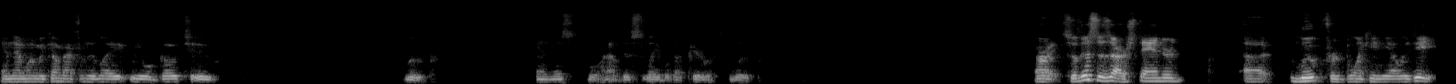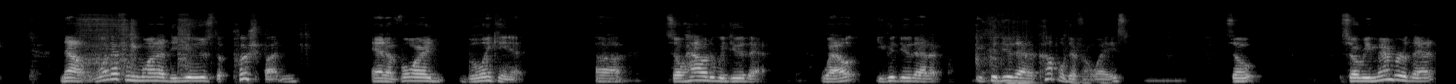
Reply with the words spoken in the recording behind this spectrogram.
And then when we come back from delay, we will go to loop. And this will have this labeled up here with loop. All right, so this is our standard uh, loop for blinking the LED. Now, what if we wanted to use the push button and avoid blinking it? Uh, so how do we do that? Well, you could do that. You could do that a couple different ways. So, so remember that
